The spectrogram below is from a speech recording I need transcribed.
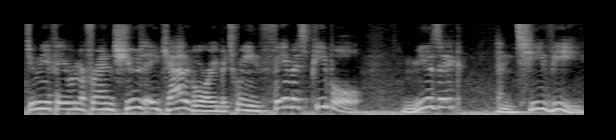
Do me a favor, my friend. Choose a category between famous people, music, and TV.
